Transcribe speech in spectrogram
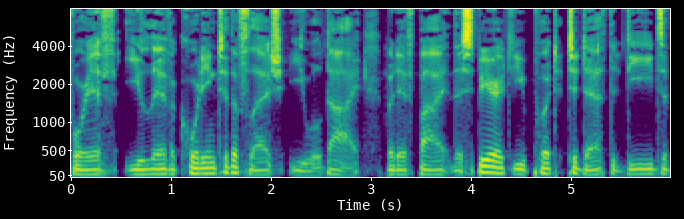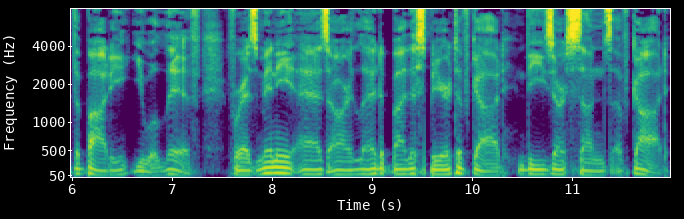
For if you live according to the flesh, you will die. But if by the Spirit you put to death the deeds of the body, you will live. For as many as are led by the Spirit of God, these are sons of God.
